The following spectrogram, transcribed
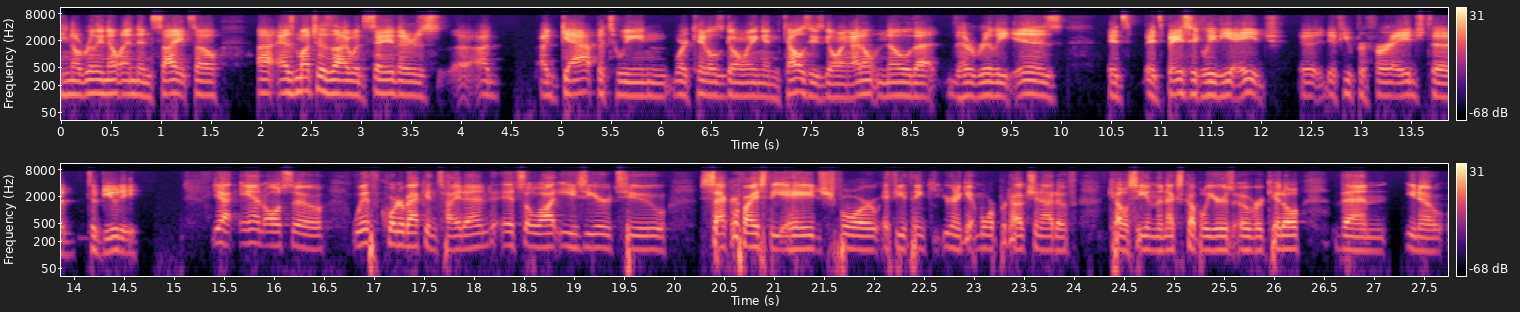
you know, really no end in sight. So, uh, as much as I would say there's a, a gap between where Kittle's going and Kelce's going, I don't know that there really is. It's it's basically the age, uh, if you prefer age to to beauty. Yeah, and also with quarterback and tight end, it's a lot easier to sacrifice the age for if you think you're going to get more production out of Kelce in the next couple years over Kittle, then you know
